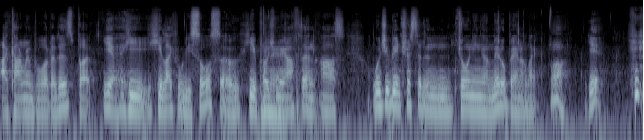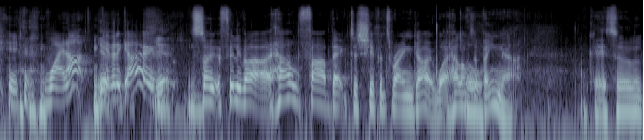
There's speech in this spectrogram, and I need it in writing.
I can't remember what it is, but yeah, he, he liked what he saw, so he approached yeah. me after and asked, "Would you be interested in joining a metal band?" I'm like, "Oh, yeah." Why not? Yeah. Give it a go. Yeah. So, Philip, how far back does Shepherds Reign go? What, how long has it been now? Okay, so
